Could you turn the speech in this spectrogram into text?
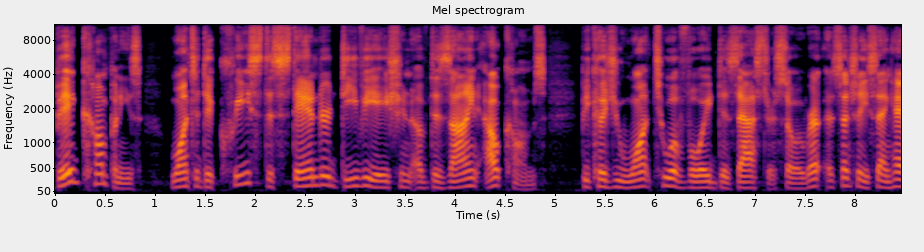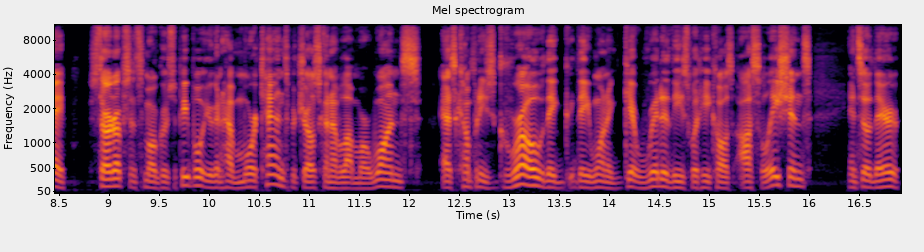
Big companies want to decrease the standard deviation of design outcomes because you want to avoid disasters. So essentially, saying, hey, startups and small groups of people, you're going to have more tens, but you're also going to have a lot more ones. As companies grow, they, they want to get rid of these, what he calls oscillations, and so they're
